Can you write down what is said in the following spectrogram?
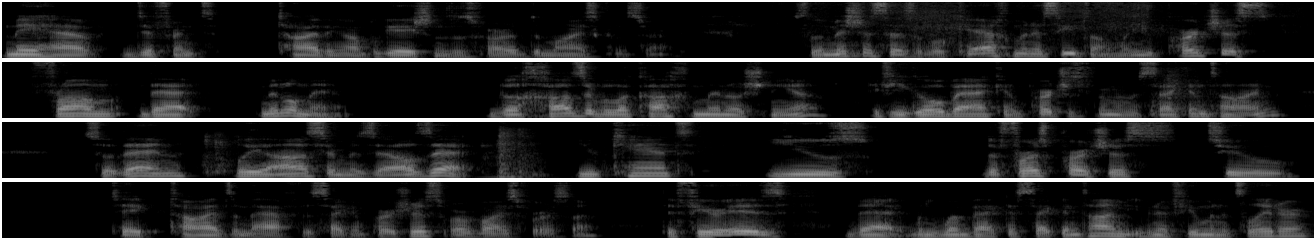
may have different tithing obligations as far as Demai is concerned. So the Mishnah says, when you purchase from that middleman, the chazer v'lakach menoshnia, if you go back and purchase from him a second time, so then you can't use the first purchase to take tithes on behalf of the second purchase, or vice versa. The fear is that when you went back a second time, even a few minutes later,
